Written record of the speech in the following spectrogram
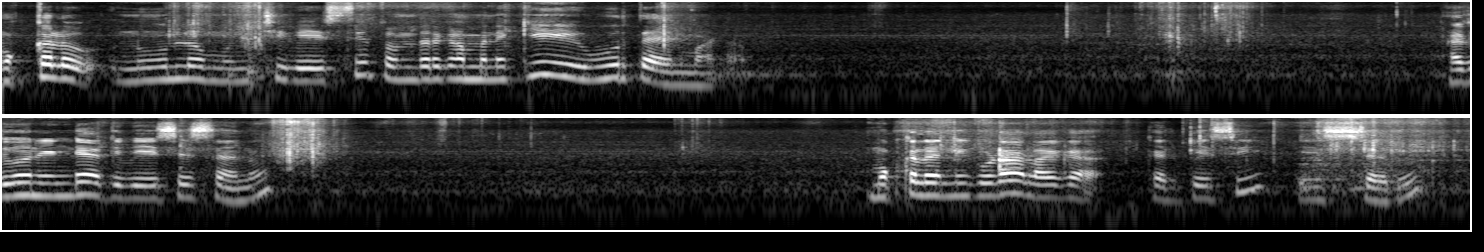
ముక్కలు నూనెలో ముంచి వేస్తే తొందరగా మనకి ఊరుతాయి అన్నమాట అదిగోనండి అది వేసేసాను. ముక్కలన్నీ కూడా అలాగా కలిపేసి వేస్తారు.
